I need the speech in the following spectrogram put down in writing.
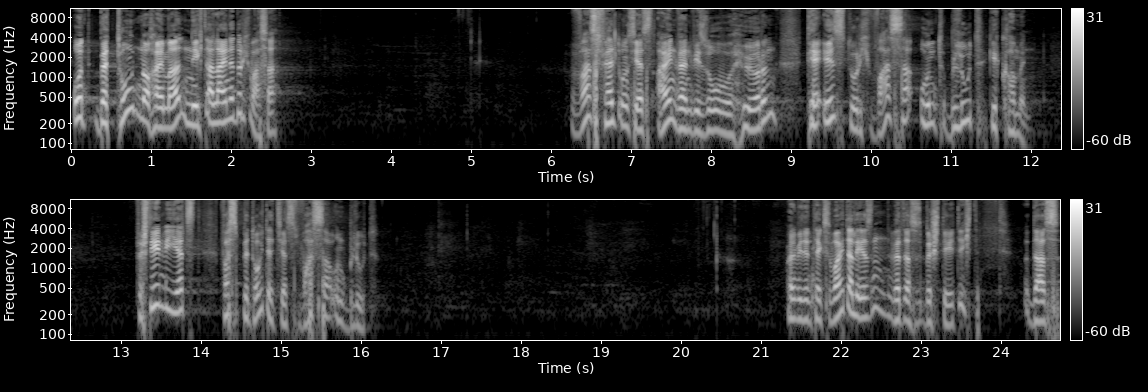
Und betont noch einmal, nicht alleine durch Wasser. Was fällt uns jetzt ein, wenn wir so hören? Der ist durch Wasser und Blut gekommen. Verstehen wir jetzt, was bedeutet jetzt Wasser und Blut? Wenn wir den Text weiterlesen, wird das bestätigt, dass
